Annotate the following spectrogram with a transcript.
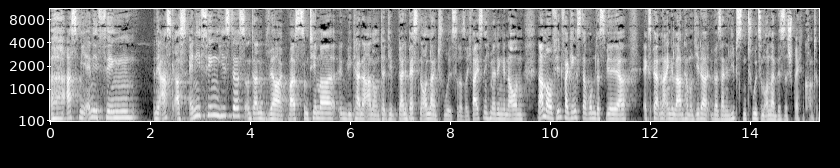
Uh, ask me anything ne, Ask Us Anything hieß das und dann ja, war es zum Thema irgendwie, keine Ahnung, die, deine besten Online-Tools oder so. Ich weiß nicht mehr den genauen Namen, aber auf jeden Fall ging es darum, dass wir ja Experten eingeladen haben und jeder über seine liebsten Tools im Online-Business sprechen konnte.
